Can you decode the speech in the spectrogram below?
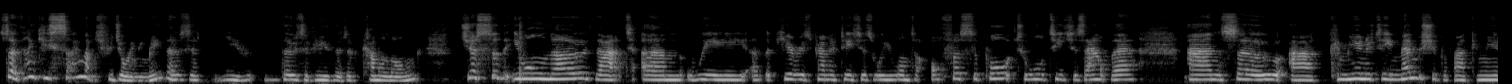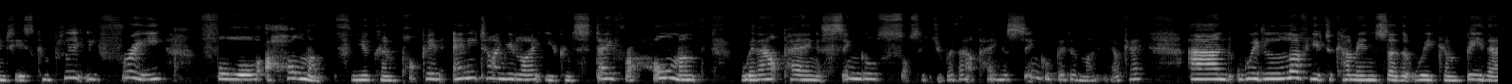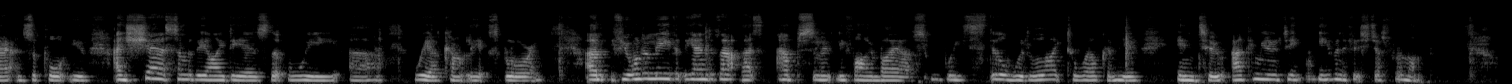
So thank you so much for joining me, those of you, those of you that have come along. Just so that you all know that um, we at the Curious Piano Teachers, we want to offer support to all teachers out there. And so our community, membership of our community is completely free for a whole month. You can pop in anytime you like, you can stay for a whole month without paying a single sausage, without paying a single bit of money, okay? And we'd love you to come in so that we can be there and support you and share some of the ideas that we, uh, we are currently exploring. Um, if you want to leave at the end of that, that's absolutely fine by us. We still would like to welcome you into our community, even if it's just for a month.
